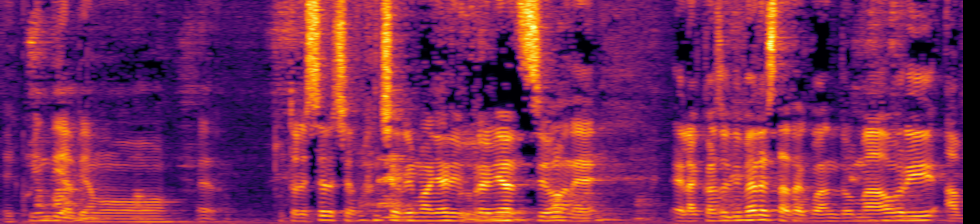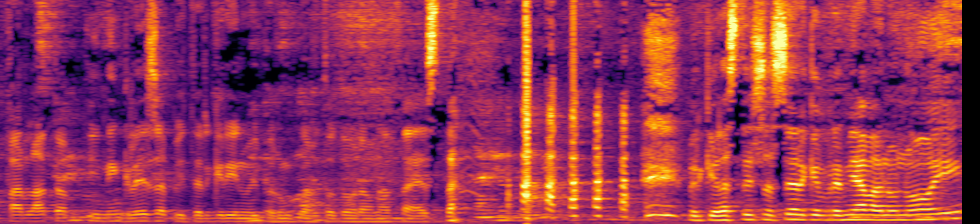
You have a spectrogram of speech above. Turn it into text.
E quindi abbiamo... eh, tutte le sere c'era una cerimonia di premiazione e la cosa più bella è stata quando Mauri ha parlato in inglese a Peter Greenway per un quarto d'ora a una festa. Perché la stessa sera che premiavano noi,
